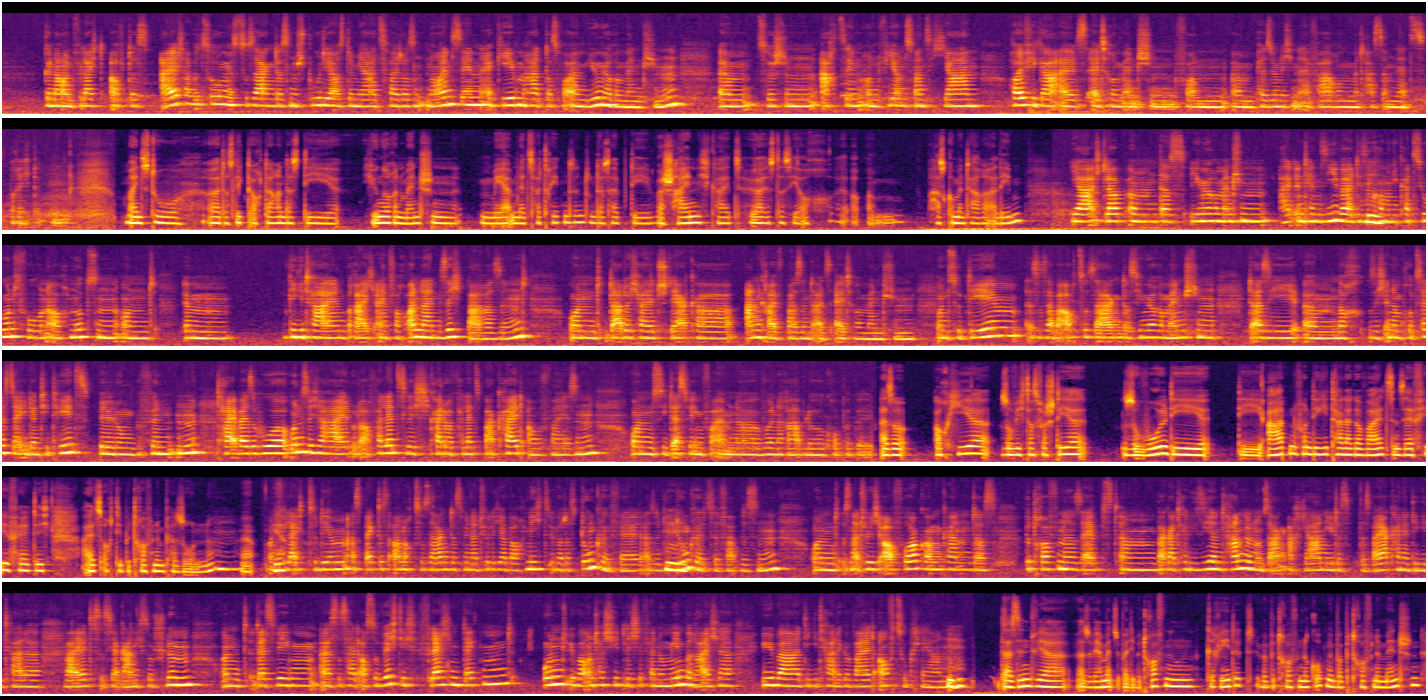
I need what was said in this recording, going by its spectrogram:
Genau, und vielleicht auf das Alter bezogen ist zu sagen, dass eine Studie aus dem Jahr 2019 ergeben hat, dass vor allem jüngere Menschen ähm, zwischen 18 und 24 Jahren häufiger als ältere Menschen von ähm, persönlichen Erfahrungen mit Hass im Netz berichteten. Meinst du, äh, das liegt auch daran, dass die jüngeren Menschen mehr im Netz vertreten sind und deshalb die Wahrscheinlichkeit höher ist, dass sie auch äh, ähm, Hasskommentare erleben? Ja, ich glaube, ähm, dass jüngere Menschen halt intensiver diese hm. Kommunikationsforen auch nutzen und im digitalen Bereich einfach online sichtbarer sind und dadurch halt stärker angreifbar sind als ältere Menschen. Und zudem ist es aber auch zu sagen, dass jüngere Menschen, da sie ähm, noch sich in einem Prozess der Identitätsbildung befinden, teilweise hohe Unsicherheit oder auch Verletzlichkeit oder Verletzbarkeit aufweisen und sie deswegen vor allem eine vulnerable Gruppe bilden. Also auch hier, so wie ich das verstehe, sowohl die die Arten von digitaler Gewalt sind sehr vielfältig, als auch die betroffenen Personen. Ne? Mhm. Ja. Und ja. vielleicht zu dem Aspekt ist auch noch zu sagen, dass wir natürlich aber auch nichts über das Dunkelfeld, also die mhm. Dunkelziffer wissen. Und es natürlich auch vorkommen kann, dass Betroffene selbst ähm, bagatellisierend handeln und sagen, ach ja, nee, das, das war ja keine digitale Gewalt, das ist ja gar nicht so schlimm. Und deswegen ist es halt auch so wichtig, flächendeckend und über unterschiedliche Phänomenbereiche über digitale Gewalt aufzuklären. Mhm. Da sind wir, also wir haben jetzt über die Betroffenen geredet, über betroffene Gruppen, über betroffene Menschen.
